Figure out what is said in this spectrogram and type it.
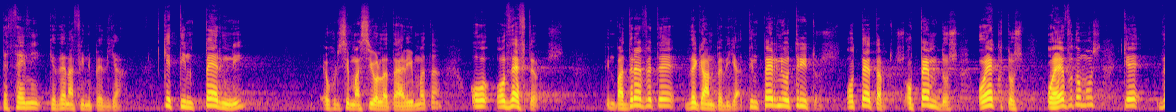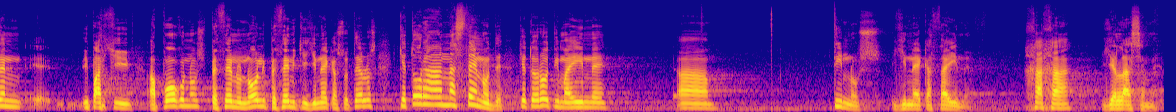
πεθαίνει και δεν αφήνει παιδιά. Και την παίρνει, έχουν σημασία όλα τα ρήματα, ο, ο δεύτερος. Την παντρεύεται, δεν κάνουν παιδιά. Την παίρνει ο τρίτος, ο τέταρτος, ο πέμπτος, ο έκτος, ο έβδομος και δεν ε, υπάρχει απόγονος, πεθαίνουν όλοι, πεθαίνει και η γυναίκα στο τέλος και τώρα ανασθένονται. Και το ερώτημα είναι, α, τίνος γυναίκα θα είναι. Χαχα, γελάσαμε.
